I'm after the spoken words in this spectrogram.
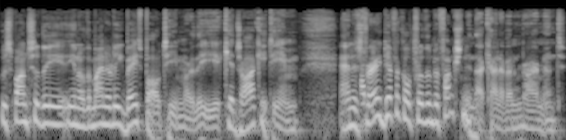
who sponsor the, you know, the minor league baseball team or the kids hockey team. And it's very difficult for them to function in that kind of environment.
